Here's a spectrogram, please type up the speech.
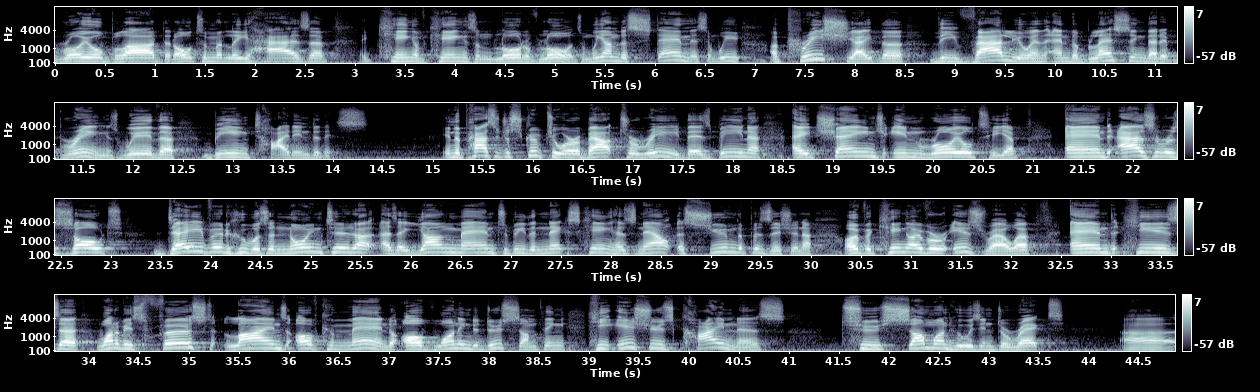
royal blood that ultimately has a King of kings and Lord of lords. And we understand this and we appreciate the, the value and, and the blessing that it brings with uh, being tied into this. In the passage of scripture we're about to read, there's been a, a change in royalty. And as a result, David, who was anointed uh, as a young man to be the next king, has now assumed the position uh, over king over Israel. Uh, and his, uh, one of his first lines of command of wanting to do something, he issues kindness to someone who is in direct uh,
